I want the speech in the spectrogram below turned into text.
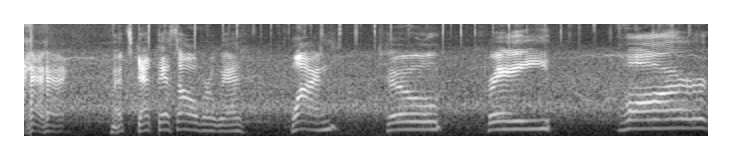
Let's get this over with. One, two, three, four.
